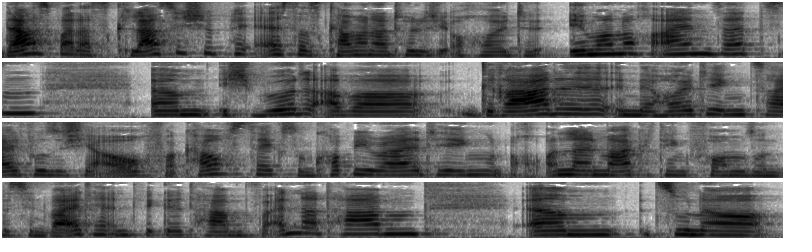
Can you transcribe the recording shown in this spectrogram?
Das war das klassische PS, das kann man natürlich auch heute immer noch einsetzen. Ähm, ich würde aber gerade in der heutigen Zeit, wo sich ja auch Verkaufstext und Copywriting und auch Online-Marketing-Formen so ein bisschen weiterentwickelt haben, verändert haben, ähm, zu einer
